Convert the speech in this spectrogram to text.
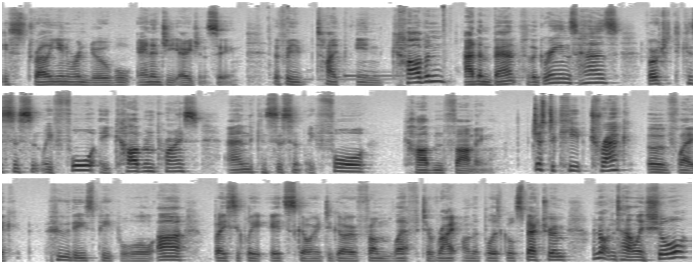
the Australian Renewable Energy Agency. If we type in carbon, Adam Bandt for the Greens has voted consistently for a carbon price and consistently for carbon farming. Just to keep track of like who these people all are, basically it's going to go from left to right on the political spectrum. I'm not entirely sure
